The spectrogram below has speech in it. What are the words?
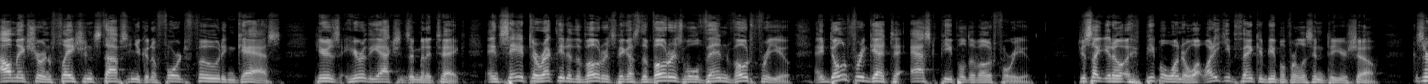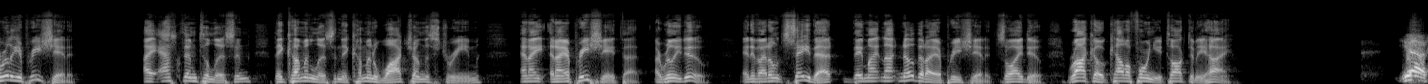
I'll make sure inflation stops and you can afford food and gas. Here's here are the actions I'm going to take. And say it directly to the voters because the voters will then vote for you. And don't forget to ask people to vote for you. Just like, you know, people wonder, why, why do you keep thanking people for listening to your show? Because I really appreciate it. I ask them to listen. They come and listen. They come and watch on the stream. And I, and I appreciate that. I really do. And if I don't say that, they might not know that I appreciate it. So I do. Rocco, California, talk to me. Hi. Yes,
